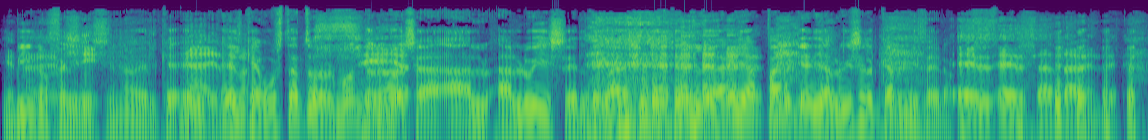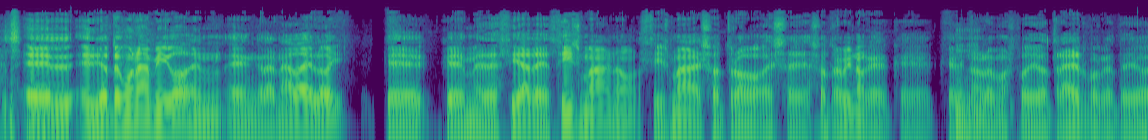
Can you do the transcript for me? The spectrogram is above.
Vino feliz, ¿no? El que, el, que gusta a todo el mundo, ¿no? O sea, a, Luis, el de, la, el de la guía Parker, y a Luis el carnicero. exactamente. yo tengo un amigo en, en Granada, Eloy, que, que, me decía de Cisma, ¿no? Cisma es otro, es, otro vino que, que, no lo hemos podido traer porque te digo,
